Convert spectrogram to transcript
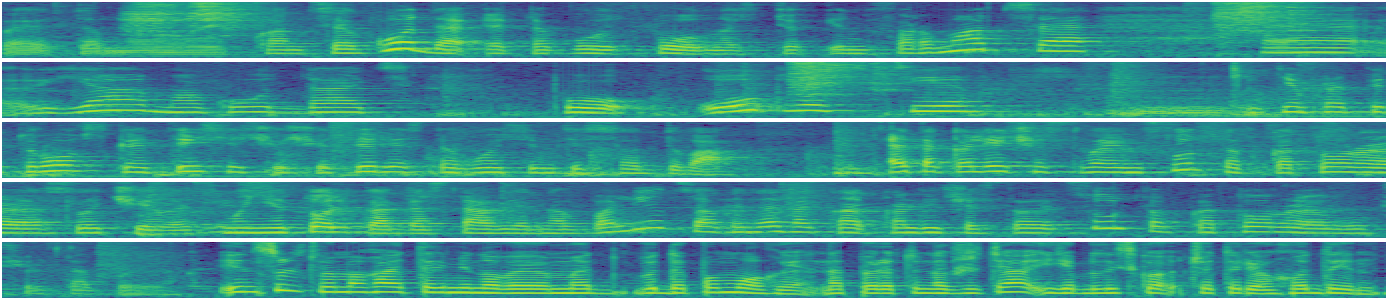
поэтому в конце года это будет полностью информация. Э, я могу дать по области м, Днепропетровская 1482. Это количество инсультов, которое случилось. Мы не только доставлено в больницу, а это ко- количество инсультов, которое, в общем-то, было. Інсульт вимагає термінової меддопомоги. На порятунок життя є близько 4 годин.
